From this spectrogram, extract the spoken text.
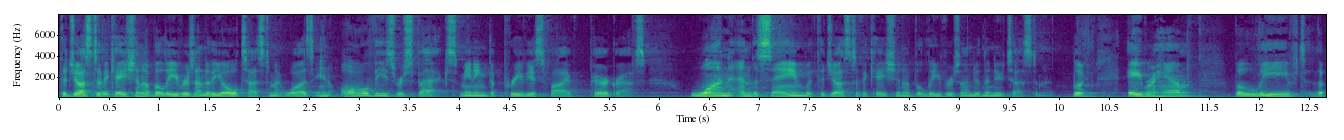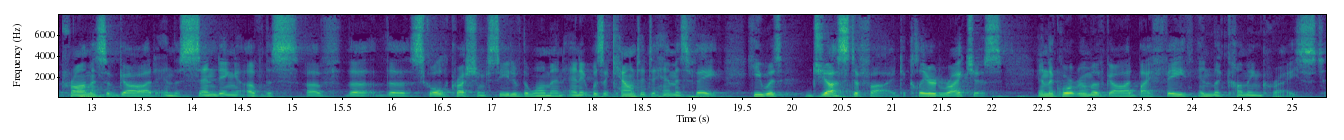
The justification of believers under the Old Testament was, in all these respects, meaning the previous five paragraphs, one and the same with the justification of believers under the New Testament. Look, Abraham believed the promise of God in the sending of the, of the, the skull crushing seed of the woman, and it was accounted to him as faith. He was justified, declared righteous in the courtroom of God by faith in the coming Christ.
